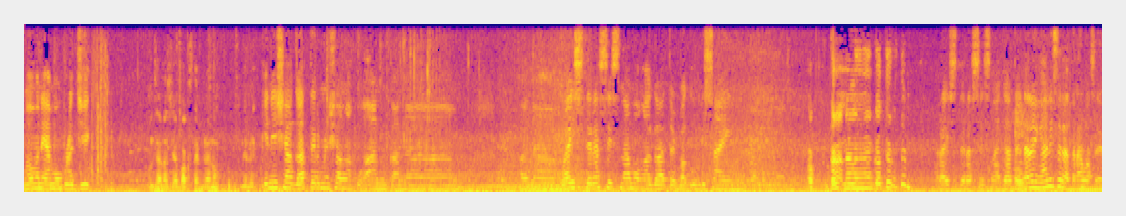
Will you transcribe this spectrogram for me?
Mao man ni among project. unsa na siya backstep na no. Dili. Kini siya gutter man siya nga kuan kanang kanang rice terraces namo nga gutter bagong design. Ah, Kana na lang nga gutter team. rice terraces na gata. Tara nga ni sir atrawa sir.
